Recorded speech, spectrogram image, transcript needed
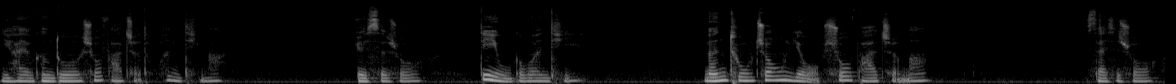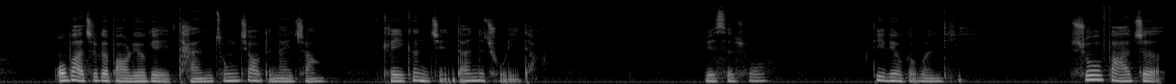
你还有更多说法者的问题吗？约瑟说：“第五个问题，门徒中有说法者吗？”赛斯说：“我把这个保留给谈宗教的那一章，可以更简单的处理它。”约瑟说。第六个问题：说法者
